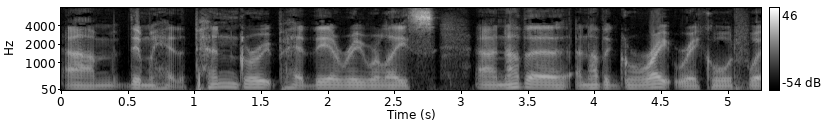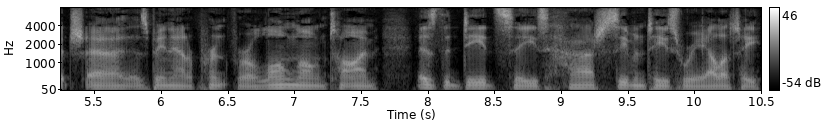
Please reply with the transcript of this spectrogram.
Um, then we had the Pin Group, had their re release. Another, another great record, which uh, has been out of print for a long, long time, is the Dead C's Harsh 70s Reality.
